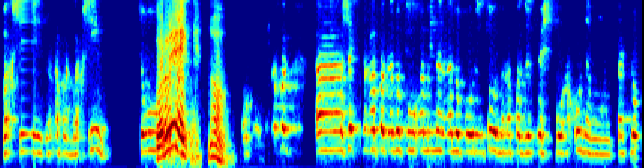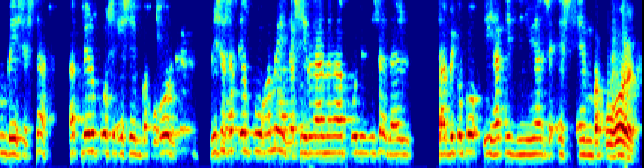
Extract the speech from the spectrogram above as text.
vaccine, nakapag vaccine. So, Correct. No. Kapag uh, nakapag ano po kami ng ano po rito, nakapag-request po ako ng tatlong beses na. At meron po sa SM Bacoor. May sasakyan po kami, nasira na nga po yung isa dahil sabi ko po, ihatid niyo yan sa SM Bacoor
